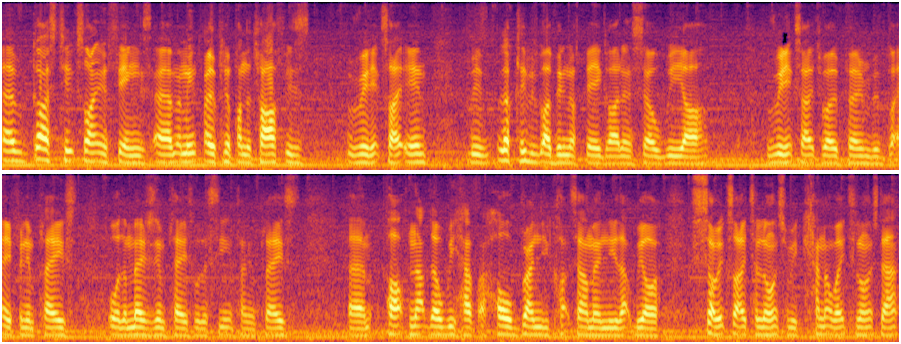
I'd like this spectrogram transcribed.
Uh, regards to exciting things, um, I mean, opening up on the 12th is really exciting. We've, luckily, we've got a big enough beer garden, so we are really excited to open. We've got everything in place, all the measures in place, all the seating plan in place. Um, apart from that though, we have a whole brand new cocktail menu that we are so excited to launch and we cannot wait to launch that.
